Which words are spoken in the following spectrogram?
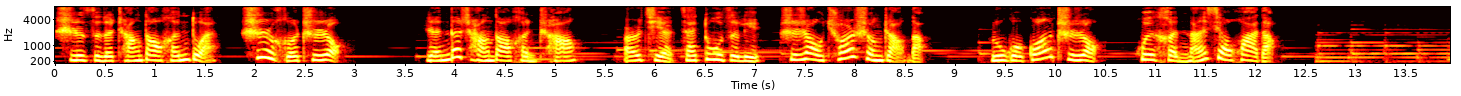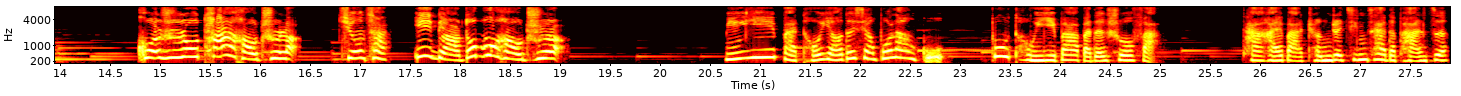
狮子的肠道很短。适合吃肉，人的肠道很长，而且在肚子里是绕圈生长的。如果光吃肉，会很难消化的。可是肉太好吃了，青菜一点都不好吃。明一把头摇得像拨浪鼓，不同意爸爸的说法。他还把盛着青菜的盘子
